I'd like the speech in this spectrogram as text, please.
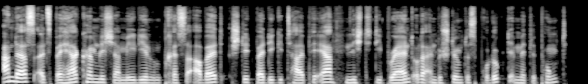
Anders als bei herkömmlicher Medien- und Pressearbeit steht bei Digital PR nicht die Brand oder ein bestimmtes Produkt im Mittelpunkt,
